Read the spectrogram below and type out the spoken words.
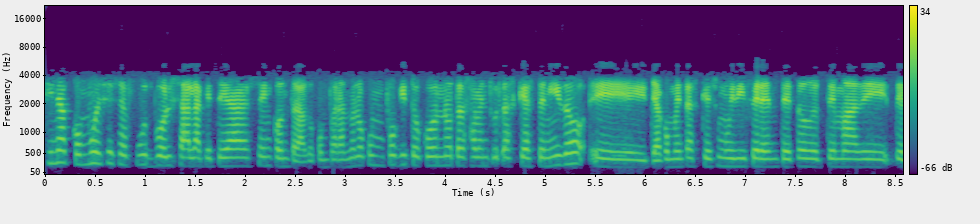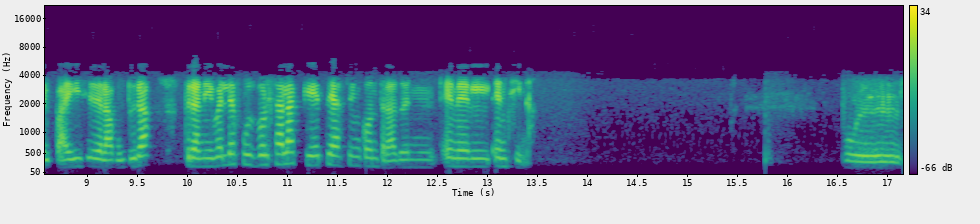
China, ¿cómo es ese fútbol sala que te has encontrado? Comparándolo con un poquito con otras aventuras que has tenido, eh, ya comentas que es muy diferente todo el tema de, del país y de la cultura, pero a nivel de fútbol sala, ¿qué te has encontrado en, en, el, en China? Pues,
